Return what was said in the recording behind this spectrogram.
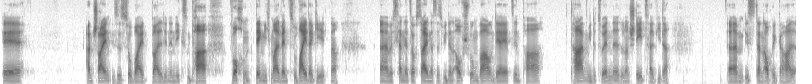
äh, anscheinend ist es soweit bald in den nächsten paar Wochen, denke ich mal, wenn es so weitergeht. Ne? Ähm, es kann jetzt auch sein, dass es wieder ein Aufschwung war und der jetzt in ein paar Tagen wieder zu Ende ist und dann steht es halt wieder. Ähm, ist dann auch egal.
